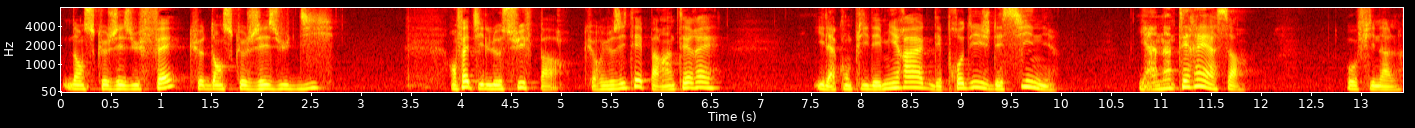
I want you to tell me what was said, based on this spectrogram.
dans ce que Jésus fait que dans ce que Jésus dit. En fait, ils le suivent par curiosité, par intérêt. Il accomplit des miracles, des prodiges, des signes. Il y a un intérêt à ça, au final.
